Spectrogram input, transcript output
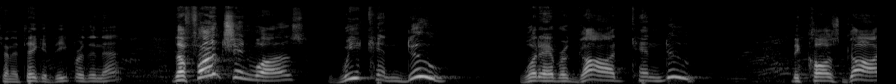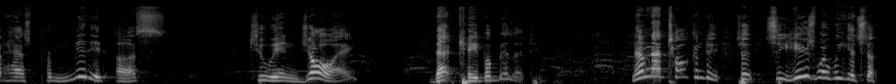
Can I take it deeper than that? The function was we can do whatever God can do because God has permitted us to enjoy that capability. Now, I'm not talking to. So, see, here's where we get stuck.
